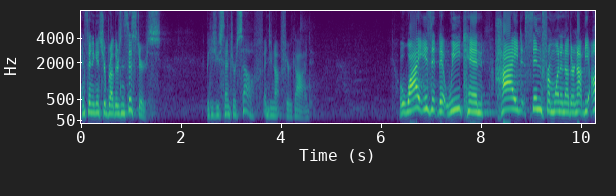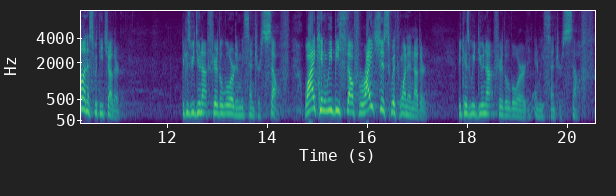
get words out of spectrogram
and sin against your brothers and sisters? Because you center self and do not fear God. Well, why is it that we can hide sin from one another, not be honest with each other? because we do not fear the Lord and we center self. Why can we be self righteous with one another? Because we do not fear the Lord and we center self.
